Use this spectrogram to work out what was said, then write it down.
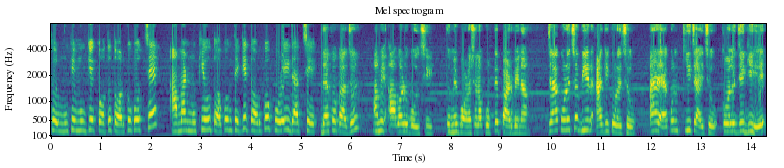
তোর মুখে মুখে কত তর্ক করছে? আমার মুখেও তখন থেকে তর্ক করেই যাচ্ছে। দেখো কাজল আমি আবারও বলছি তুমি পড়াশোনা করতে পারবে না। যা করেছ বিয়ের আগে করেছ। আর এখন কি চাইছো? কলেজে গিয়ে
